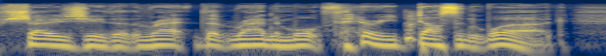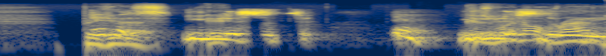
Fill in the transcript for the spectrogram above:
shows you that the ra- that random walk theory doesn't work because yeah, you it, listen to yeah, you listen to all random.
